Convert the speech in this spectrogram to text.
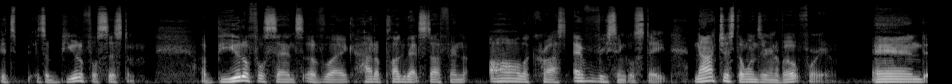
it's it's a beautiful system, a beautiful sense of like how to plug that stuff in all across every single state, not just the ones that are going to vote for you. And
